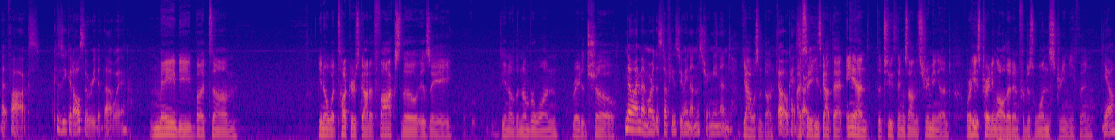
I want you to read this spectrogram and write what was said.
at Fox. Because you could also read it that way. maybe. But um, you know what Tucker's got at Fox though is a, you know, the number one rated show. No, I meant more the stuff he's doing on the streaming end. Yeah, I wasn't done. Oh, okay. Sorry. I say he's got that and the two things on the streaming end where he's trading all that in for just one streamy thing. Yeah,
